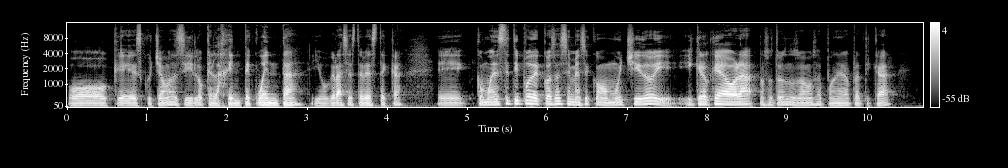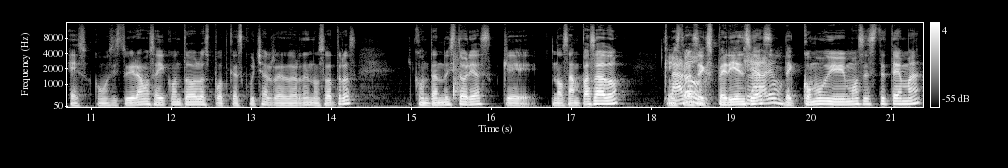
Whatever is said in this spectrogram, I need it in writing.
o que escuchamos así lo que la gente cuenta, y yo gracias TV Azteca, eh, como este tipo de cosas se me hace como muy chido y, y creo que ahora nosotros nos vamos a poner a platicar eso, como si estuviéramos ahí con todos los podcast escucha alrededor de nosotros contando historias que nos han pasado, Claro, nuestras experiencias claro. de cómo vivimos este tema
